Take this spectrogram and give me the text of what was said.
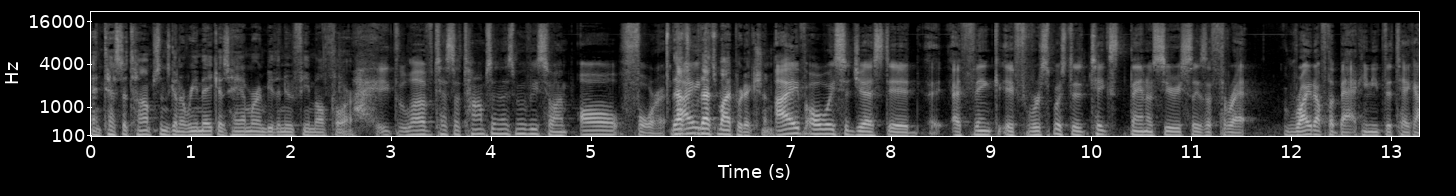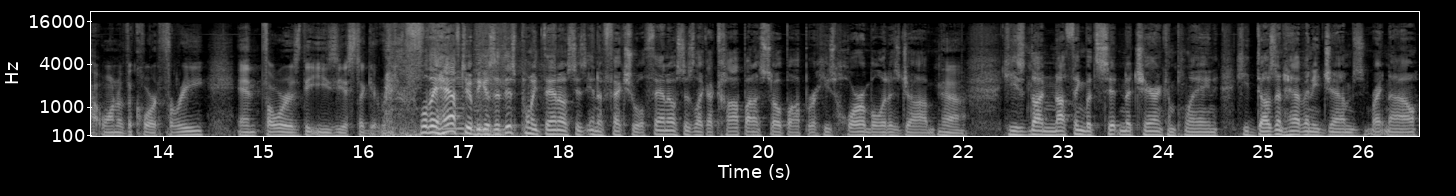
and Tessa Thompson's going to remake his hammer and be the new female Thor. I love Tessa Thompson in this movie, so I'm all for it. That's I- that's my prediction. I've always suggested, I think if we're supposed to take Thanos seriously as a threat, right off the bat, he needs to take out one of the core three, and Thor is the easiest to get rid of. well, they have to because at this point Thanos is ineffectual. Thanos is like a cop on a soap opera. He's horrible at his job. Yeah. He's done nothing but sit in a chair and complain. He doesn't have any gems right now.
